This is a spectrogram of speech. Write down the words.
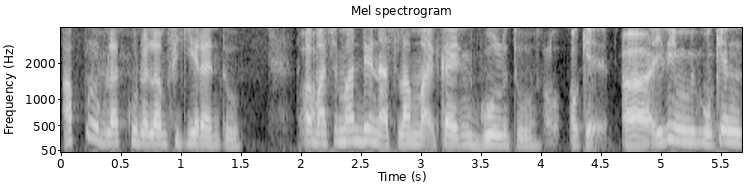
apa berlaku dalam fikiran tu? Atau macam mana nak selamatkan gol tu? Oh, Okey, uh, ini mungkin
